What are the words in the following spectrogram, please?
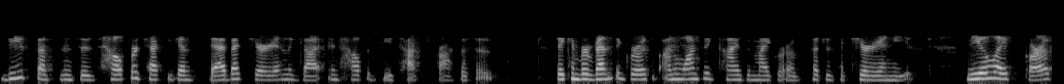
These substances help protect against bad bacteria in the gut and help with detox processes. They can prevent the growth of unwanted kinds of microbes such as bacteria and yeast. Neolife's garlic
